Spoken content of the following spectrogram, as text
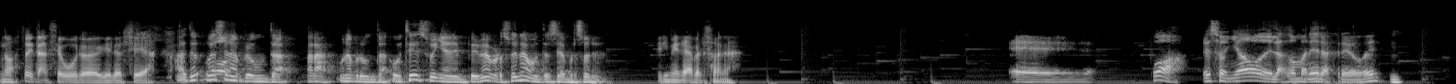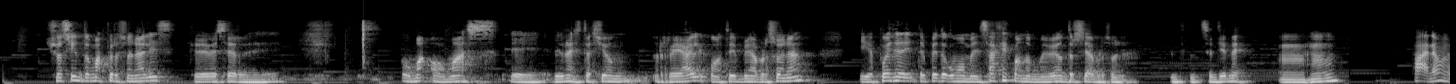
No estoy tan seguro de que lo sea. Ah, te- voy a hacer No. una pregunta. Pará, una pregunta. ¿Ustedes sueñan en primera persona o en tercera persona? Primera persona. Eh, buah, he soñado de las dos maneras, creo, ¿eh? Yo siento más personales que debe ser eh, o más, o más eh, de una situación real cuando estoy en primera persona y después la interpreto como mensajes cuando me veo en tercera persona. ¿Se entiende? Ah, no,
